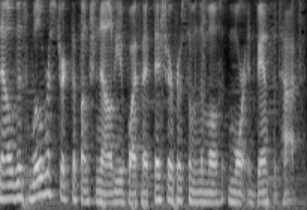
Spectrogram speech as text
Now this will restrict the functionality of Wi-Fi Fisher for some of the most, more advanced attacks,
